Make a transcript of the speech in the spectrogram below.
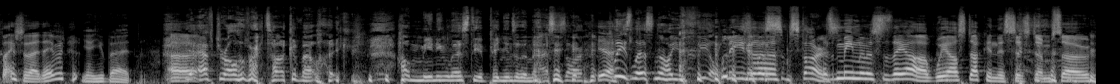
Thanks for that, David. yeah, you bet. Uh, yeah, after all of our talk about like how meaningless the opinions of the masses are, Yeah. please let us know how you feel. Please, give uh, us some stars. As meaningless as they are, we are stuck in this system, so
